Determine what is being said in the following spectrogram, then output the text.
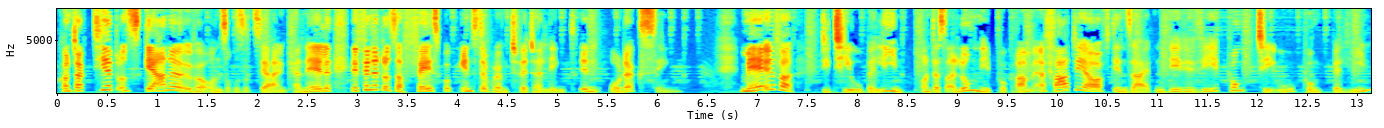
Kontaktiert uns gerne über unsere sozialen Kanäle. Ihr findet uns auf Facebook, Instagram, Twitter, LinkedIn oder Xing. Mehr über die TU Berlin und das Alumni-Programm erfahrt ihr auf den Seiten www.tu.berlin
